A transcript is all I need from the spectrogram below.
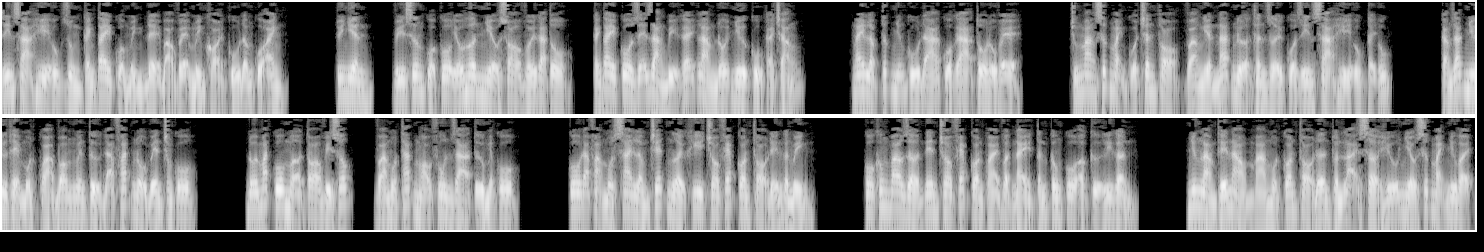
jin xạ hy ục dùng cánh tay của mình để bảo vệ mình khỏi cú đấm của anh. Tuy nhiên, vì xương của cô yếu hơn nhiều so với gạ tổ, cánh tay cô dễ dàng bị gãy làm đôi như củ cải trắng ngay lập tức những cú đá của gạ tổ đổ về. Chúng mang sức mạnh của chân thỏ và nghiền nát nửa thân dưới của jin xạ hỉ ục tây úc. Cảm giác như thể một quả bom nguyên tử đã phát nổ bên trong cô. Đôi mắt cô mở to vì sốc, và một thác máu phun ra từ miệng cô. Cô đã phạm một sai lầm chết người khi cho phép con thỏ đến gần mình. Cô không bao giờ nên cho phép con quái vật này tấn công cô ở cự ly gần. Nhưng làm thế nào mà một con thỏ đơn thuần lại sở hữu nhiều sức mạnh như vậy?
